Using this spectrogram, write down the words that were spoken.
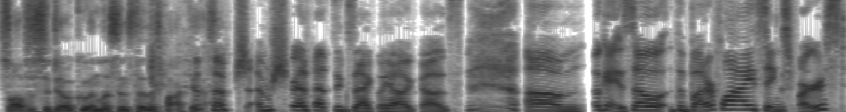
solves a Sudoku, and listens to this podcast. I'm, su- I'm sure that's exactly how it goes. Um, okay, so the butterfly sings first,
